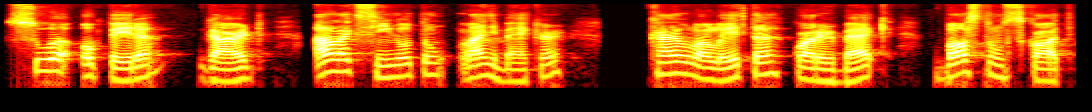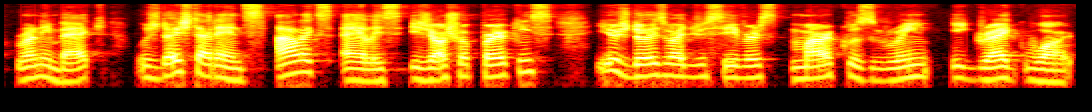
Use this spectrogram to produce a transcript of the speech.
Sua Opera, guard, Alex Singleton, linebacker, Kyle Lauleta, quarterback, Boston Scott, running back, os dois terentes Alex Ellis e Joshua Perkins e os dois wide receivers Marcus Green e Greg Ward.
